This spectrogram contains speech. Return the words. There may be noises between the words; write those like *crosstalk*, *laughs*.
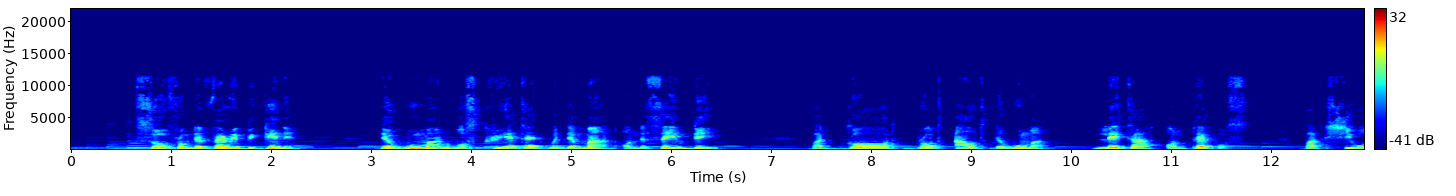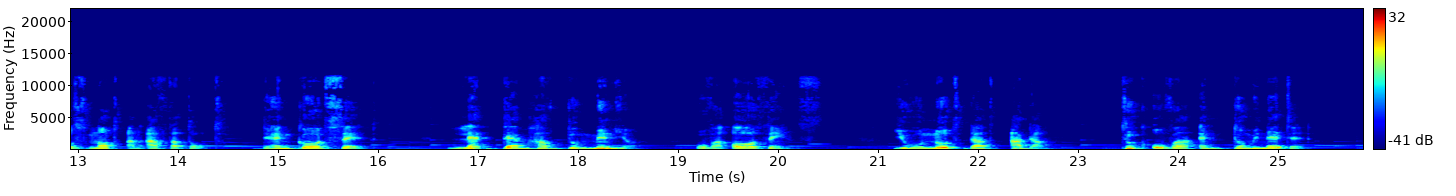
So from the very beginning, the woman was created with the man on the same day. But God brought out the woman later on purpose, but she was not an afterthought. Then God said, Let them have dominion over all things. You will note that Adam took over and dominated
